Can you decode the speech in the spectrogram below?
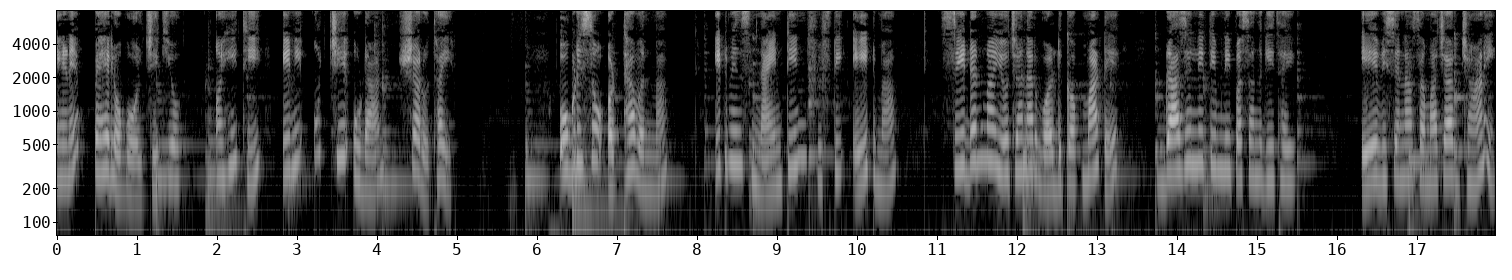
એણે પહેલો ગોલ જીત્યો. અહીંથી એની ઊંચી ઉડાન શરૂ થઈ. ઓગણીસો અઠ્ઠાવનમાં ઇટ મીન્સ નાઇન્ટીન ફિફ્ટી એઇટમાં સ્વીડનમાં યોજાનાર વર્લ્ડ કપ માટે બ્રાઝિલની ટીમની પસંદગી થઈ. એ વિશેના સમાચાર જાણી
